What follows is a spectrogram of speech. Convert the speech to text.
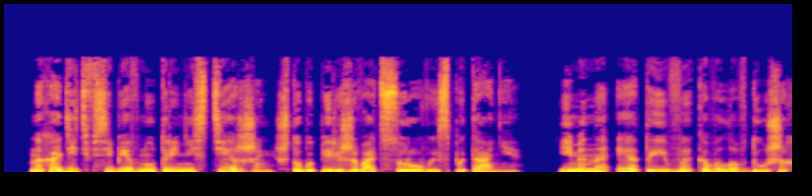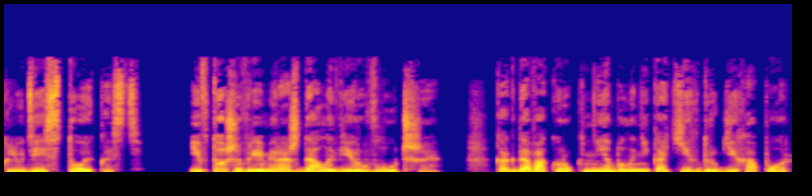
— находить в себе внутренний стержень, чтобы переживать суровые испытания. Именно это и выковало в душах людей стойкость, и в то же время рождало веру в лучшее. Когда вокруг не было никаких других опор,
